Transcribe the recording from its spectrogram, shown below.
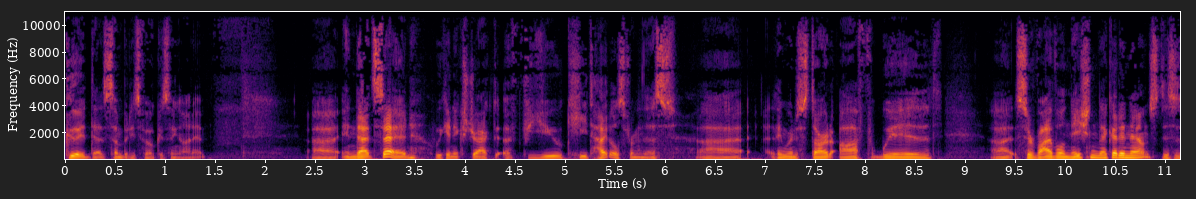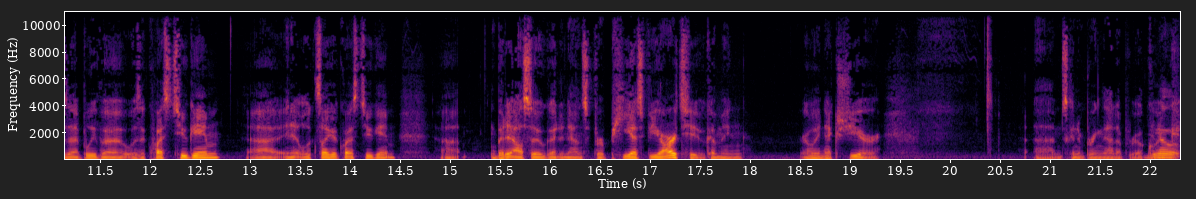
good that somebody's focusing on it. Uh, and that said, we can extract a few key titles from this. Uh, I think we're going to start off with Survival Nation that got announced. This is, I believe, a was a Quest Two game, and it looks like a Quest Two game but it also got announced for PSVR 2 coming early next year. Uh, I'm just going to bring that up real quick. You know,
